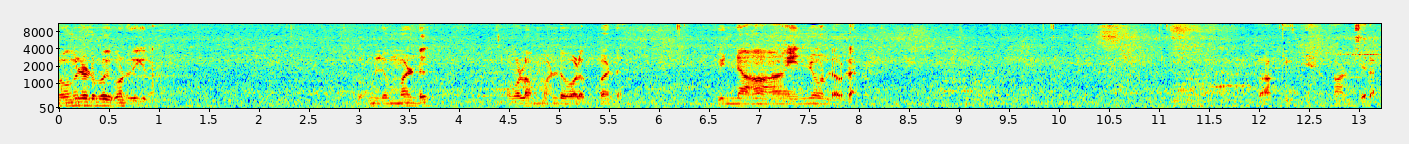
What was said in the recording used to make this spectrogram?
റൂമിലോട്ട് പോയിക്കൊണ്ടിരിക്കുന്ന. റൂമിൽ ഓളമ്മുണ്ട് ഓളപ്പുണ്ട് പിന്നെ ഇന്നും ഉണ്ട് അവിടെ. ബാക്കി കാണിച്ചു തരാം.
